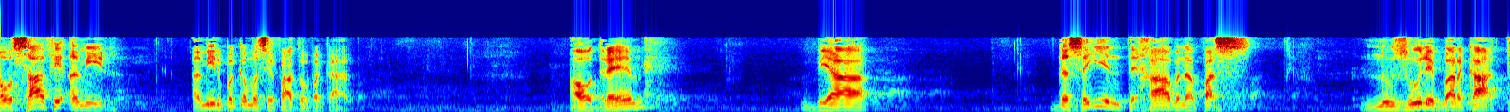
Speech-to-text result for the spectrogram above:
اوصاف امیر امیر په کوم صفاتو پکار او دریم بیا د صحیح انتخاب نه پس نزول برکات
